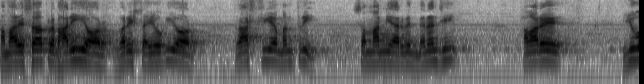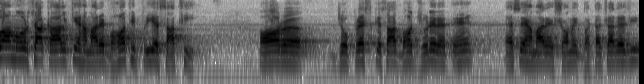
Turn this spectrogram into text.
हमारे सह प्रभारी और वरिष्ठ सहयोगी और राष्ट्रीय मंत्री सम्मान्य अरविंद मेनन जी, हमारे युवा मोर्चा काल के हमारे बहुत ही प्रिय साथी और जो प्रेस के साथ बहुत जुड़े रहते हैं, ऐसे हमारे शौमिक भट्टाचार्य जी,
